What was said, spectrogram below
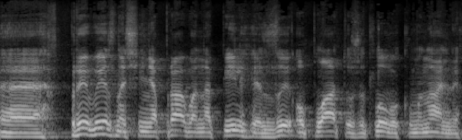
Е, При визначенні права на пільги з оплату житлово-комунальних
